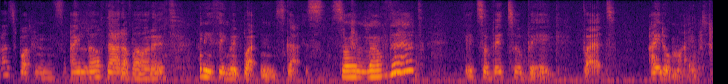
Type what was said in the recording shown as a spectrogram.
has buttons. I love that about it. Anything with buttons guys. So I love that. It's a bit too big but I don't mind.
